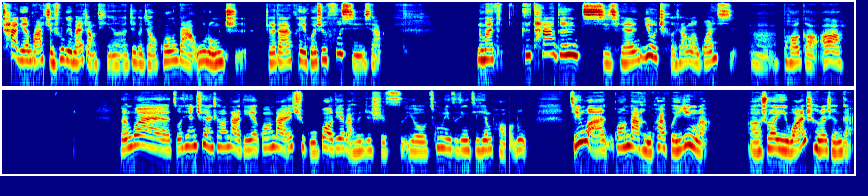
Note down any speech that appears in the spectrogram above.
差点把指数给买涨停了，这个叫光大乌龙指，这个大家可以回去复习一下。那么跟它跟洗钱又扯上了关系啊，不好搞啊！难怪昨天券商大跌，光大 H 股暴跌百分之十四，有聪明资金提前跑路。尽管光大很快回应了啊，说已完成了整改，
